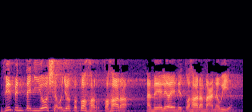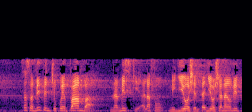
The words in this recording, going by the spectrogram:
Vipi nitajiosha? Wajua tatahar tahara ameelewa ni tahara maanawia. Sasa vipi nichukue pamba na miski alafu nijioshe? Nitajiosha nayo vipi?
